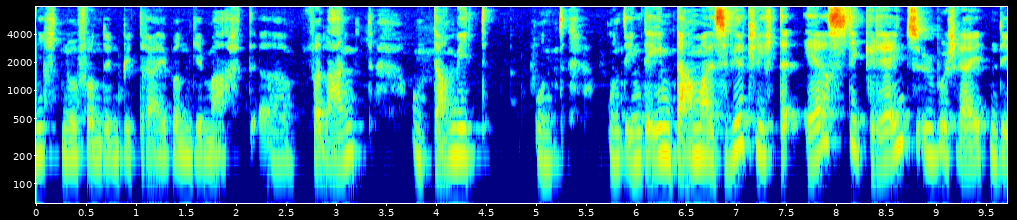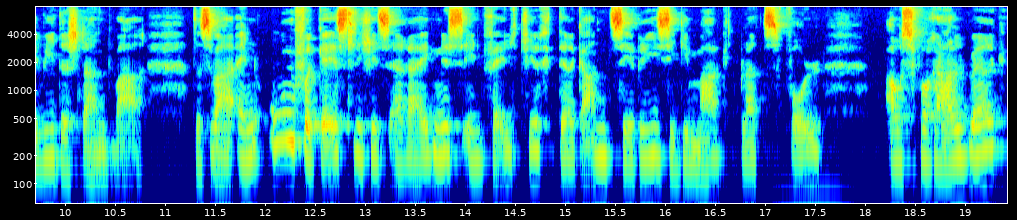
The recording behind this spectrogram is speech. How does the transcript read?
nicht nur von den Betreibern gemacht, äh, verlangt und damit und und in dem damals wirklich der erste grenzüberschreitende Widerstand war. Das war ein unvergessliches Ereignis in Feldkirch, der ganze riesige Marktplatz voll aus Vorarlberg,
